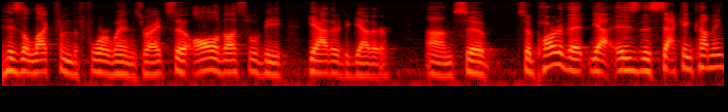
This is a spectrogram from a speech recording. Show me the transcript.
his elect from the four winds, right? So all of us will be gathered together. so so part of it, yeah, is the second coming,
